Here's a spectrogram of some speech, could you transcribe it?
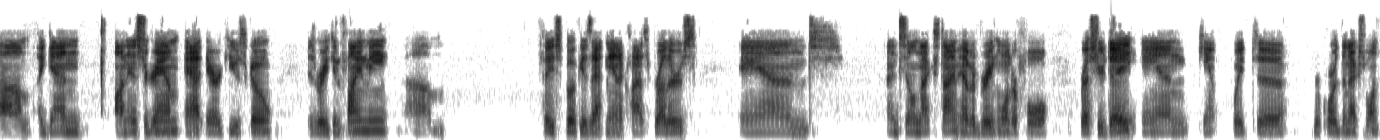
Um, again, on Instagram, at Eric Yusko, is where you can find me. Um, Facebook is at Man of Class Brothers. And until next time, have a great and wonderful rest of your day and can't wait to record the next one.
